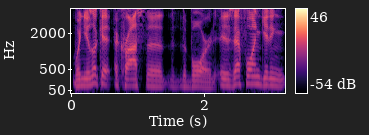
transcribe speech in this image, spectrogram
When you look at across the the board, is F one getting?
